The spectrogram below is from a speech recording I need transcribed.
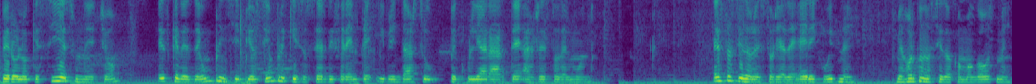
Pero lo que sí es un hecho es que desde un principio siempre quiso ser diferente y brindar su peculiar arte al resto del mundo. Esta ha sido la historia de Eric Whitney, mejor conocido como Ghostman.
